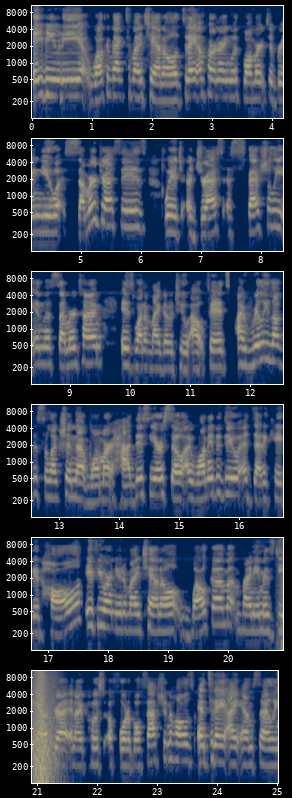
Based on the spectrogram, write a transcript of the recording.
Hey beauty, welcome back to my channel. Today I'm partnering with Walmart to bring you summer dresses, which a dress, especially in the summertime, is one of my go to outfits. I really love the selection that Walmart had this year, so I wanted to do a dedicated haul. If you are new to my channel, welcome. My name is Deanndra and I post affordable fashion hauls. And today I am styling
